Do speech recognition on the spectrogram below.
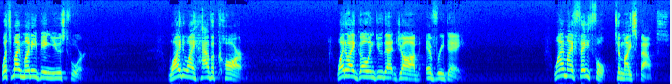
What's my money being used for? Why do I have a car? Why do I go and do that job every day? Why am I faithful to my spouse?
